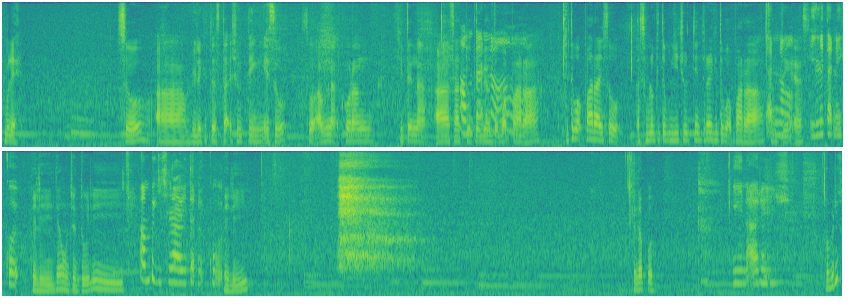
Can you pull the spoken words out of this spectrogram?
Boleh? So uh, bila kita start shooting esok So Am nak korang Kita nak uh, satu tak kali untuk buat para Kita buat para esok uh, Sebelum kita pergi shooting try kita buat para Tak Something nak. else Eli tak nak ikut. Eli jangan macam tu Eli Am pergi je lah. Eli tak nak ikut. Eli Kenapa? Eli nak arrange. Apa dia?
